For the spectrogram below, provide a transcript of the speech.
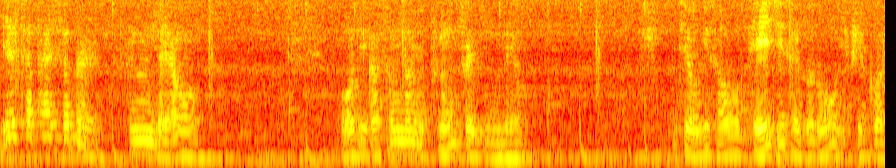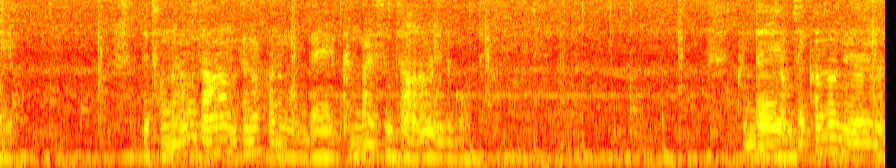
1차 탈색을 했는데요. 머리가 상당히 분홍색이 있네요. 이제 여기서 베이지색으로 입힐 거예요. 근데 저는 항상 생각하는 건데 금발 진짜 안 어울리는 것 같아요. 근데 염색하면은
